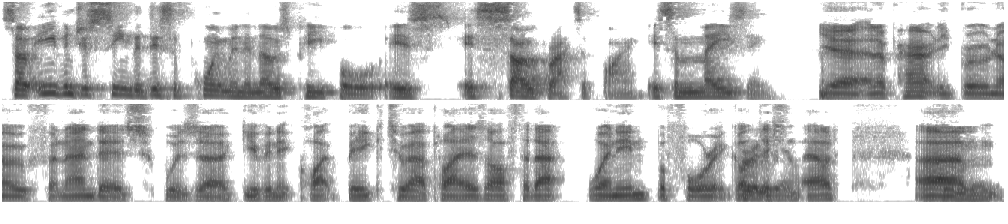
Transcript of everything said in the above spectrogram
So even just seeing the disappointment in those people is is so gratifying. It's amazing. Yeah, and apparently Bruno Fernandes was uh, giving it quite big to our players after that went in before it got Brilliant. disallowed. Um,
